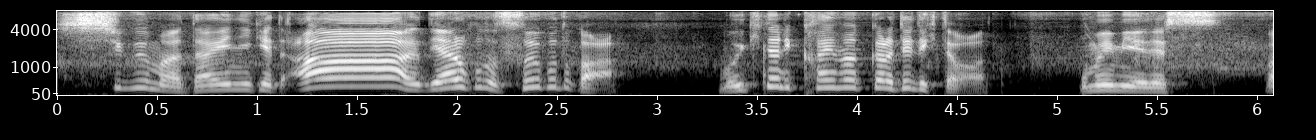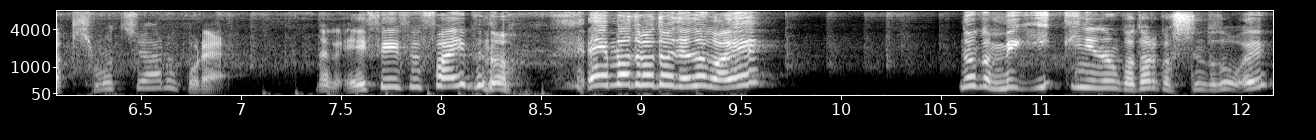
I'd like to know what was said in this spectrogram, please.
シグマ第2形態。あーやるほど、そういうことか。もういきなり開幕から出てきたわ。お目見えです。わ、気持ち悪いこれ。なんか FF5 の え、待って待って待って、なんか、え？なんか一気になんか誰か死んだぞ。え？え？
